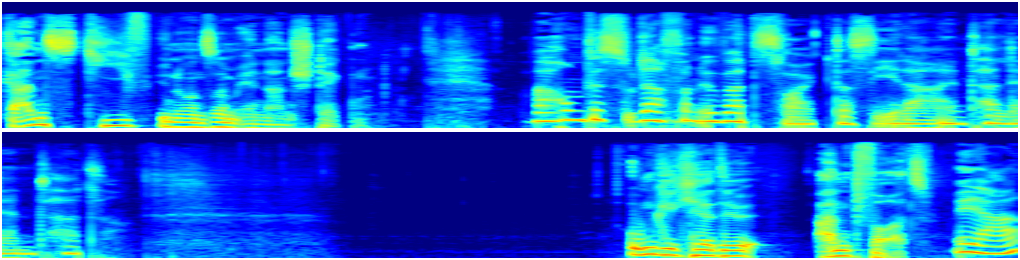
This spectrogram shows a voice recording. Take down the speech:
ganz tief in unserem Innern stecken. Warum bist du davon überzeugt, dass jeder ein Talent hat? Umgekehrte Antwort. Ja.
